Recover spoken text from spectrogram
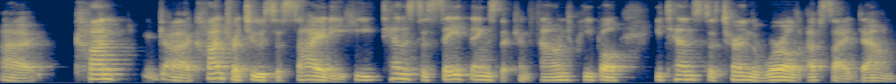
uh, con- uh, contra to society. He tends to say things that confound people. He tends to turn the world upside down.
